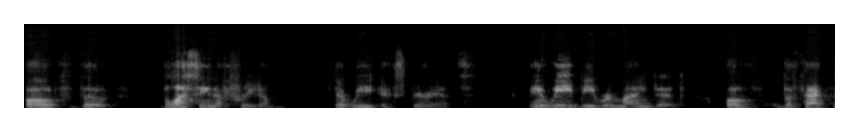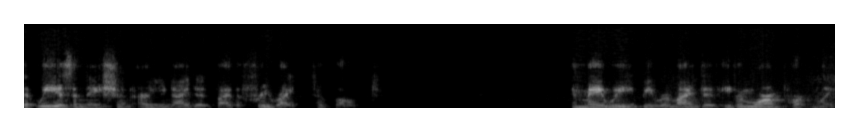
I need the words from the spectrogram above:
of the blessing of freedom that we experience. May we be reminded of the fact that we as a nation are united by the free right to vote. And may we be reminded, even more importantly,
